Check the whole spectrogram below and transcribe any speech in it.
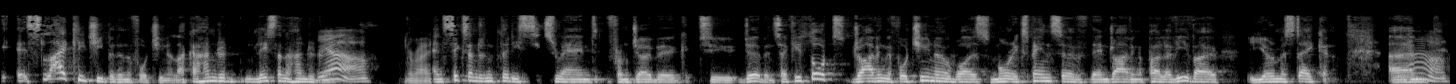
It's slightly cheaper than the Fortuner, like 100, less than 100 Yeah. Right. And 636 Rand from Joburg to Durban. So if you thought driving the Fortuner was more expensive than driving a Polo Vivo, you're mistaken. Um,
